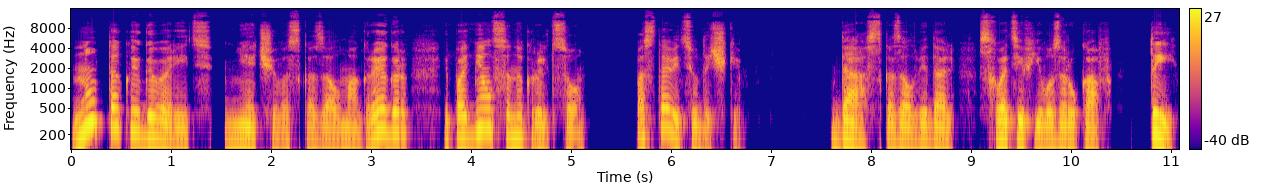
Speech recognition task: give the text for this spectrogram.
«Ну, так и говорить нечего», — сказал Макгрегор и поднялся на крыльцо. «Поставить удочки». «Да», — сказал Видаль, схватив его за рукав, — «ты!»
